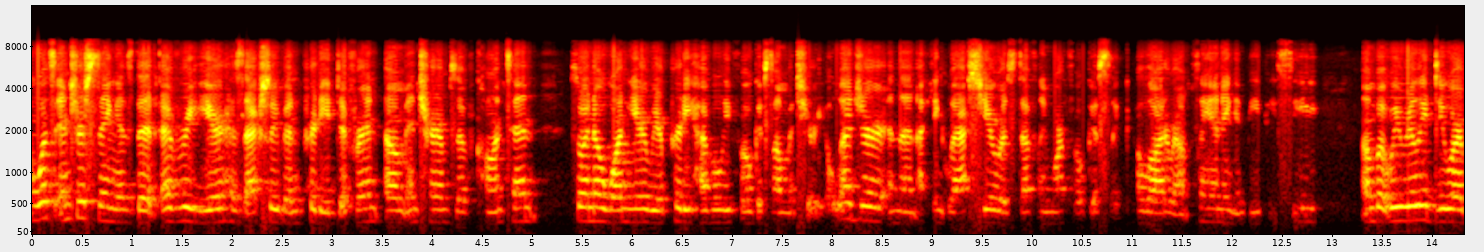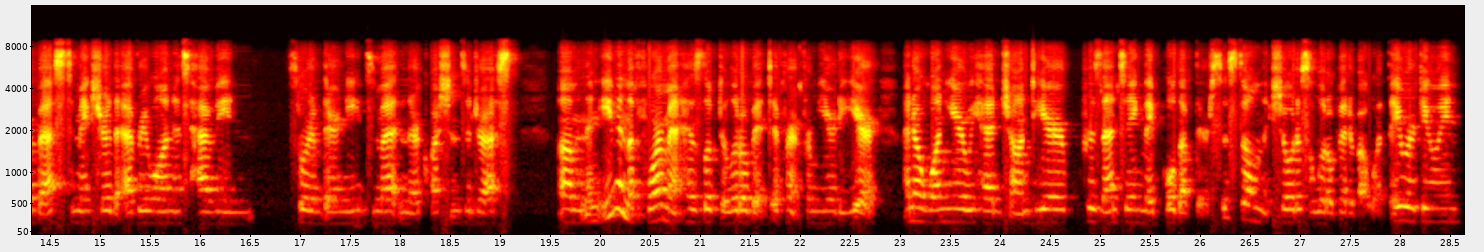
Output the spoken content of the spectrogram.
And what's interesting is that every year has actually been pretty different um, in terms of content. So I know one year we were pretty heavily focused on material ledger, and then I think last year was definitely more focused like a lot around planning and BPC. Um, but we really do our best to make sure that everyone is having sort of their needs met and their questions addressed. Um, and even the format has looked a little bit different from year to year. I know one year we had John Deere presenting. They pulled up their system. They showed us a little bit about what they were doing.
